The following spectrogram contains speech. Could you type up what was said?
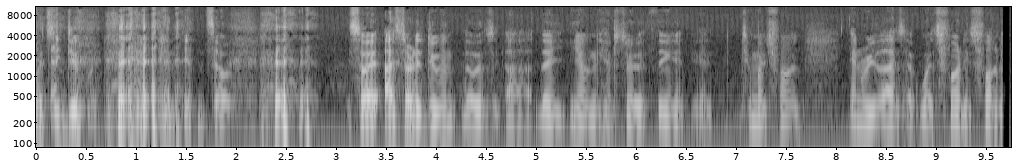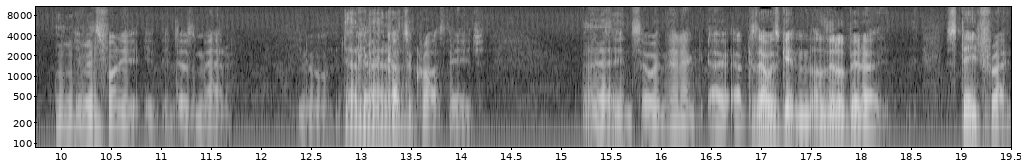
what's he doing? And, and, and so, so I, I started doing those uh, the young hipster thing at, at Too Much Fun, and realized that what's funny is funny. If Mhm. it's funny, it, it doesn't matter. You know, Doesn't it, matter. it cuts across stage. Yeah. And so then I, because I, was getting a little bit of stage fright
